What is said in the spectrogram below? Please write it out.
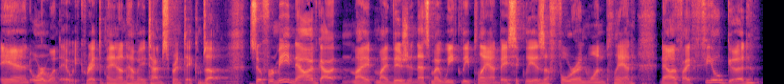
and or one day a week, right? Depending on how many times sprint day comes up. So for me, now I've got my my vision. That's my weekly plan, basically, is a four in one plan. Now, if I feel good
